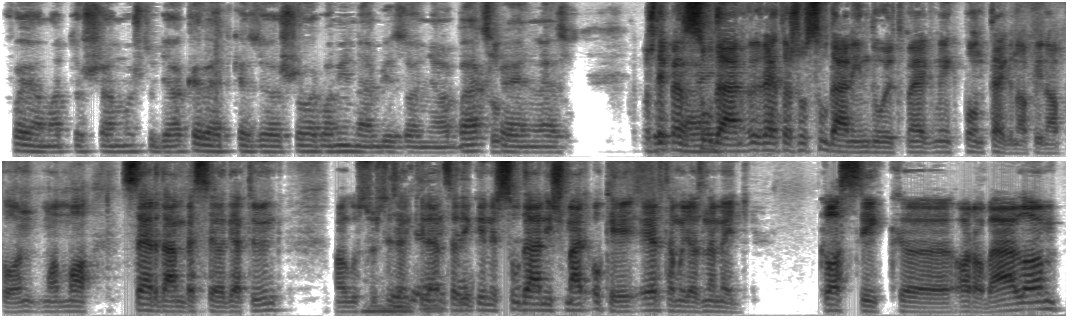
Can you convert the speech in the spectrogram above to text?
folyamatosan most ugye a következő a sorban minden bizonyal Bahrein lesz. Most éppen Szudán, ráadásul Szudán indult meg még pont tegnapi napon, ma, ma szerdán beszélgetünk, augusztus 19-én, és Szudán is már, oké, okay, értem, hogy az nem egy klasszik uh, arab állam,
